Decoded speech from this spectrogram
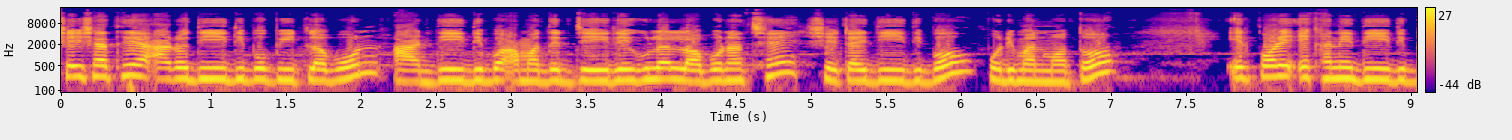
সেই সাথে আরও দিয়ে দিব বিট লবণ। আর দিয়ে দিব আমাদের যেই রেগুলার লবণ আছে, সেটাই দিয়ে দিব পরিমাণ মতো। এরপরে এখানে দিয়ে দিব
